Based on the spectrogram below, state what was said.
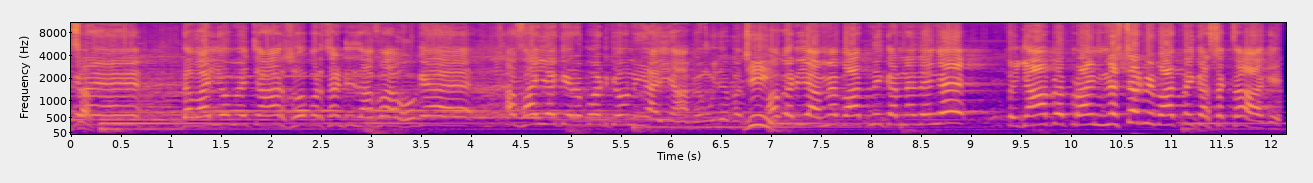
साहब। रहे हैं। दवाइयों में 400 परसेंट इजाफा हो गया है। एफ़ आई ए की रिपोर्ट क्यों नहीं आई यहाँ पे? मुझे बता- जी। अगर ये हमें बात नहीं करने देंगे तो यहाँ पे प्राइम मिनिस्टर भी बात नहीं कर सकता आगे।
